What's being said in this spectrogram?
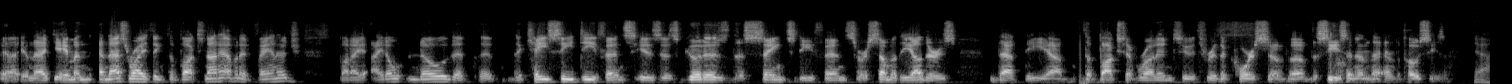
uh, in that game, and and that's where I think the Bucks not have an advantage, but I, I don't know that the the KC defense is as good as the Saints defense or some of the others that the uh, the Bucks have run into through the course of, of the season and the and the postseason. Yeah.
